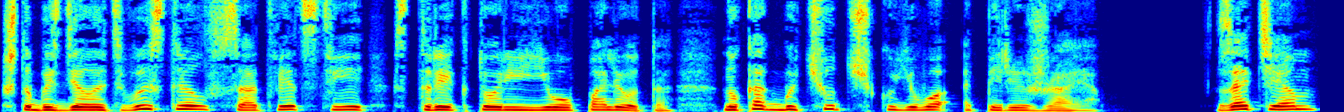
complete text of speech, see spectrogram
чтобы сделать выстрел в соответствии с траекторией его полета, но как бы чуточку его опережая. Затем,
